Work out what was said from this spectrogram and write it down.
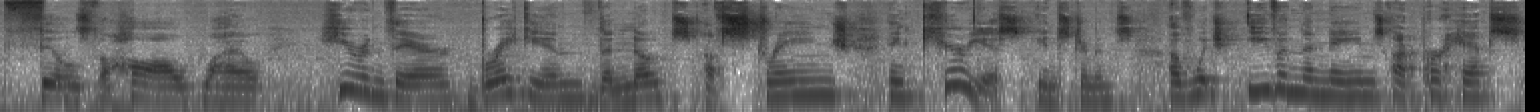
fills the hall, while here and there break in the notes of strange and curious instruments of which even the names are perhaps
